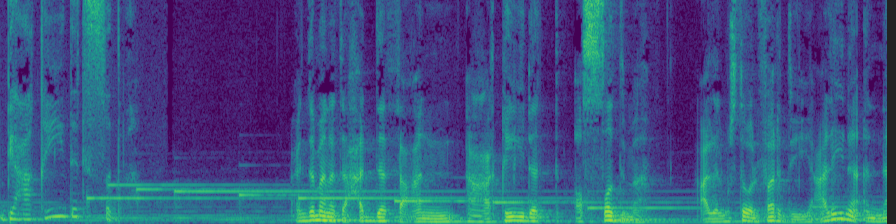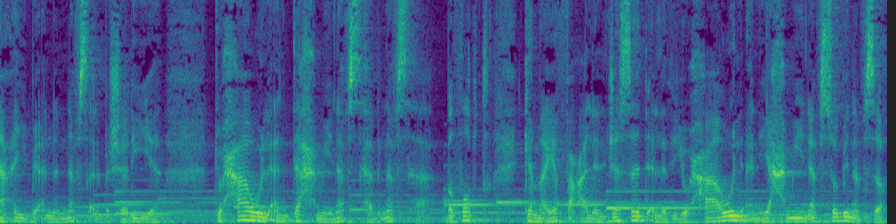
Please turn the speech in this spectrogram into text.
بعقيدة الصدمة. عندما نتحدث عن عقيدة الصدمة على المستوى الفردي علينا أن نعي بأن النفس البشرية تحاول أن تحمي نفسها بنفسها. بالضبط كما يفعل الجسد الذي يحاول أن يحمي نفسه بنفسه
